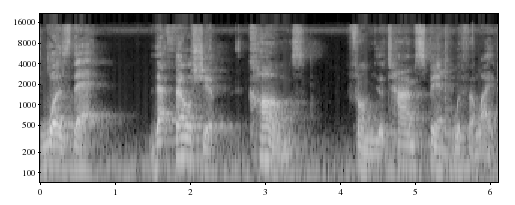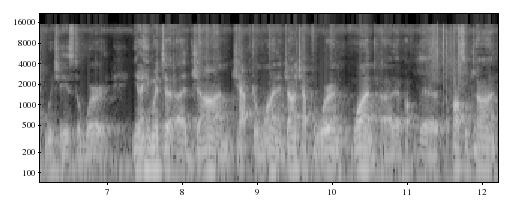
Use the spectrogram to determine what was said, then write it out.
was that that fellowship comes from the time spent with the light, which is the Word. You know, he went to uh, John chapter one, and John chapter one, one uh, the, the, Apostle John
